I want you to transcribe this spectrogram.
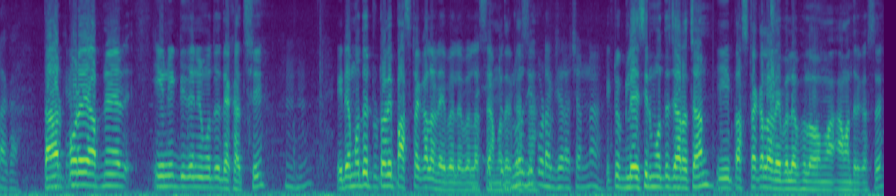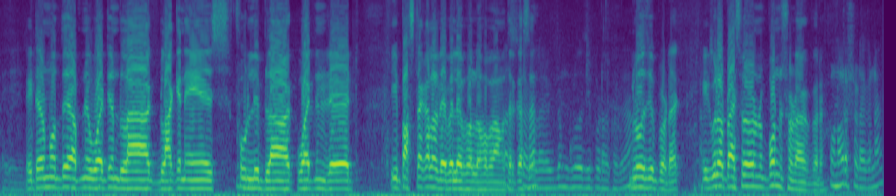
টাকা। তারপরে আপনার ইউনিক ডিজাইনের মধ্যে দেখাচ্ছি। এটার মধ্যে টোটালি পাঁচটা কালার অ্যাভেলেবেল আছে আমাদের কাছে। প্রোডাক্ট যারা চান না? একটু গ্লেসির মধ্যে যারা চান এই পাঁচটা কালার অ্যাভেলেবল আমাদের কাছে। এটার মধ্যে আপনি white and black black and ash fully black white and red এই পাঁচটা কালার অ্যাভেলেবল হবে আমাদের কাছে। একদম গ্লোজি প্রোডাক্ট হবে গ্লোজি প্রোডাক্ট এগুলোর প্রাইস পড়বে পনেরোশো টাকা করে। পনেরোশো টাকা না?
